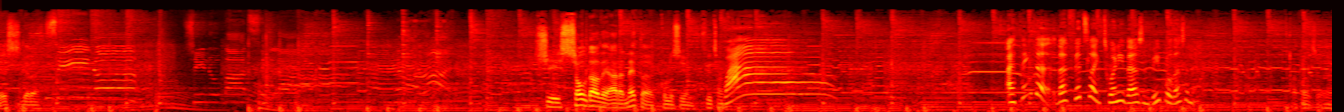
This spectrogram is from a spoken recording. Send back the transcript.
Yeah, she's got a. Sino? Sino ba sila? Alright. She sold out the Araneta Coliseum a few times. Wow. That that fits like 20,000 people, doesn't it? I think so. Yeah.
